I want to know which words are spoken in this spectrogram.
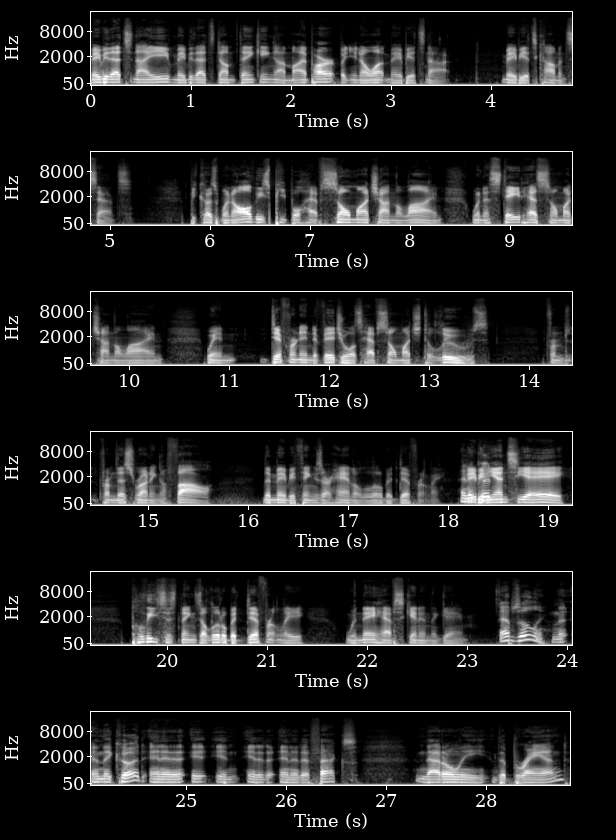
maybe that's naive, maybe that's dumb thinking on my part, but you know what? Maybe it's not. Maybe it's common sense. Because when all these people have so much on the line, when a state has so much on the line, when different individuals have so much to lose from from this running afoul, then maybe things are handled a little bit differently. And maybe could- the NCAA polices things a little bit differently when they have skin in the game. Absolutely, and and they could, and it it, it, it and it affects not only the brand,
